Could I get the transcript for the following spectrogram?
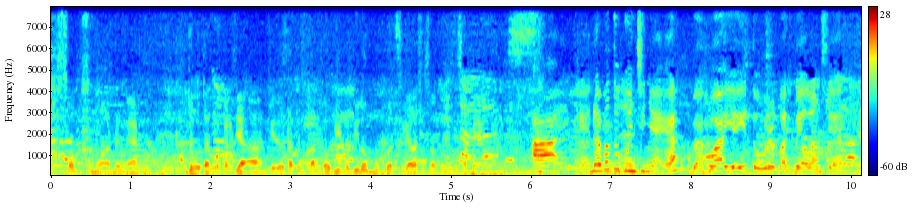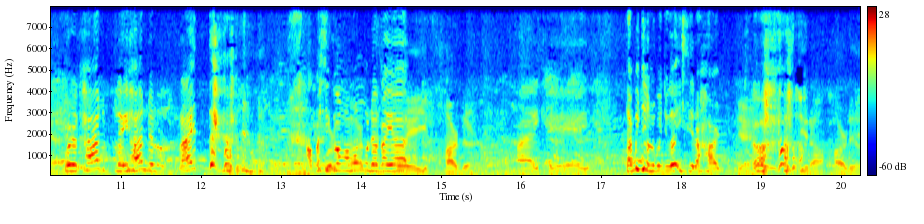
absorb semua dengan tuntutan pekerjaan gitu tapi tetap hobi-hobi lo membuat segala sesuatunya bisa balance Ah, oke. Dapat tuh kuncinya ya, bahwa yaitu work life balance ya. Ya. Work hard, play harder, right? Apa sih gua Work ngomong udah kayak play harder Oke. Tapi jangan lupa juga istirahat. ya istirahat harder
